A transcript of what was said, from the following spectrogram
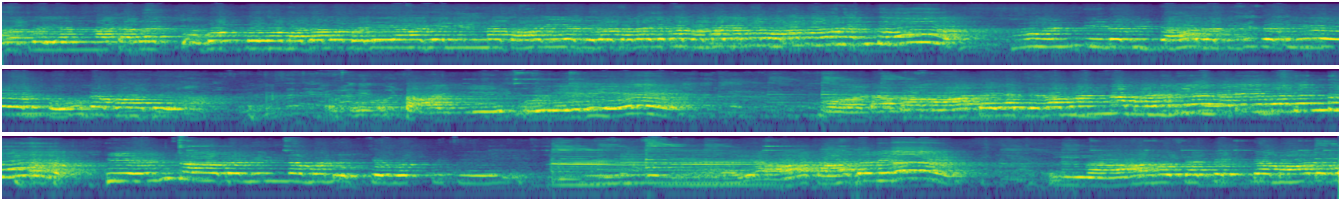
ನಿನ್ನ ಪದತೆಯನ್ನ ಕರಕ್ಕೆ ಒಪ್ಪುವ ಮೊದಲ ಬಲಿಯಾಗಿ ನಿನ್ನ ತಾಯಿಯ ದಿರದರಗದ ಸಮಯವ ಮರಮರೆಂದು ಮುಂದಿನ ವಿಚಾರ ತಿಳಿದಲಿಯೇ ಕೂಡಬಾದೆಯ ಓ ತಾಯಿ ಸೂರ್ಯರಿಯೇ ಓಟದ ಮಾತೆಯ ದಿನವನ್ನ ಮರಳಿಯ ಕಡೆಯಬಂದು ಹೆಣ್ಣಾದ ನಿನ್ನ ಮನಸ್ಸು ಗೊತ್ತಿಸಿ ಯಾಕಾಗಲೇ ನಾನು ಪ್ರತ್ಯಕ್ಷ ಮಾಡುವ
